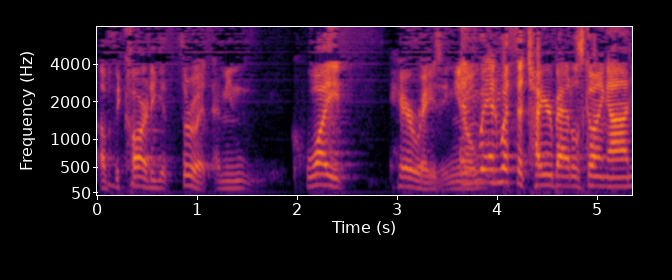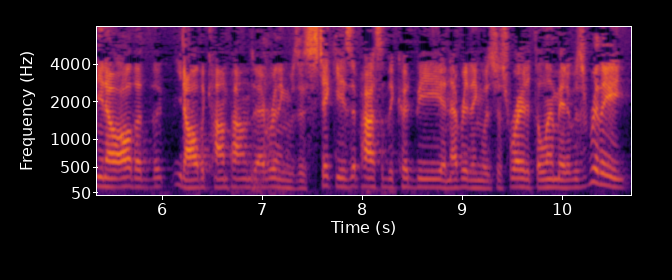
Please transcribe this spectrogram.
of the car to get through it. I mean, quite hair raising. You know, and, and with the tire battles going on, you know, all the, the you know all the compounds, everything was as sticky as it possibly could be, and everything was just right at the limit. It was really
